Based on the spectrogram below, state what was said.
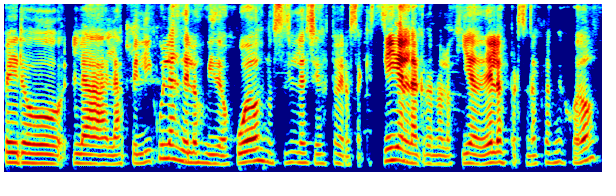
pero las películas de los videojuegos, no sé si las llegaste a ver, o sea, que siguen la cronología de los personajes del juego,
